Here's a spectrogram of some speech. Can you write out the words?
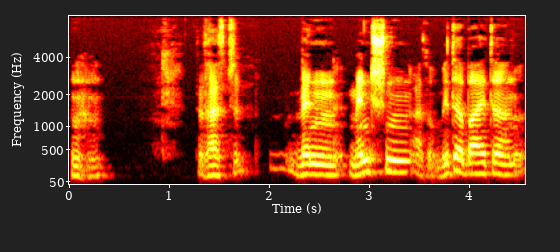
Mhm. Das heißt, wenn Menschen, also Mitarbeiter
